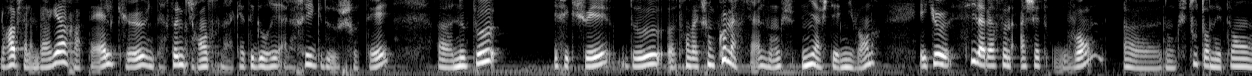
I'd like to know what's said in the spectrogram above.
le Rav Schallenberger rappelle qu'une personne qui rentre dans la catégorie la de Choté euh, ne peut effectuer de euh, transactions commerciales, donc ni acheter ni vendre, et que si la personne achète ou vend, donc tout en étant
